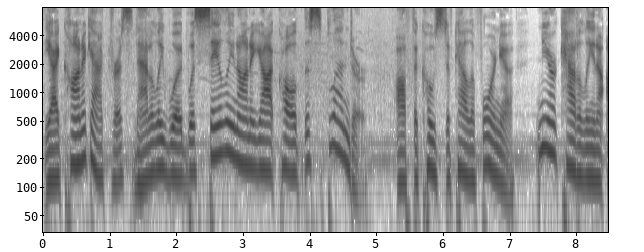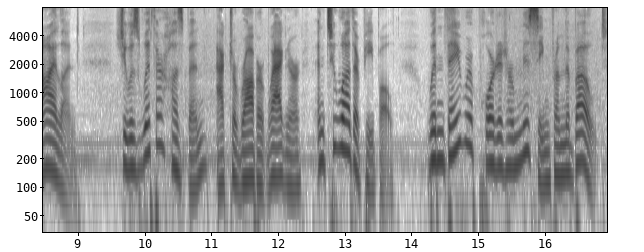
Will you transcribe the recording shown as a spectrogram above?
The iconic actress Natalie Wood was sailing on a yacht called the Splendor off the coast of California near Catalina Island. She was with her husband, actor Robert Wagner, and two other people when they reported her missing from the boat.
